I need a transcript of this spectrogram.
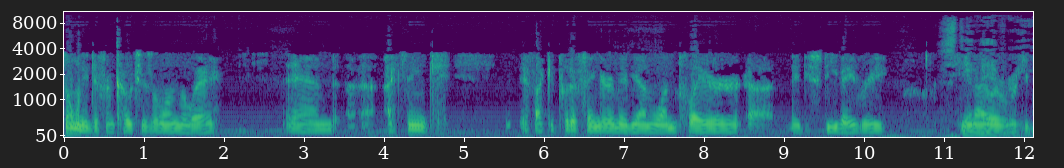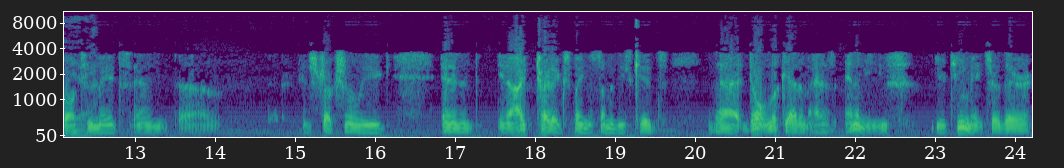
so many different coaches along the way, and uh, I think if I could put a finger maybe on one player, uh, maybe Steve Avery. Steve he and I were rookie ball yeah. teammates and uh, instructional league. And you know, I try to explain to some of these kids that don't look at them as enemies. Your teammates are there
